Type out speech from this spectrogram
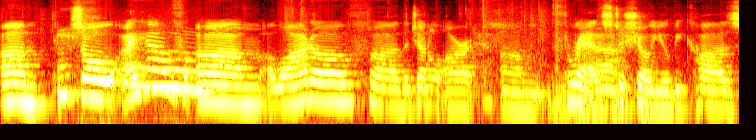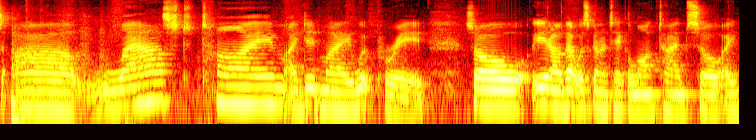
um, so I have um, a lot of uh, the gentle art um, threads Yeah. to show you because uh, last time I did my whip parade, so you know that was going to take a long time. So I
